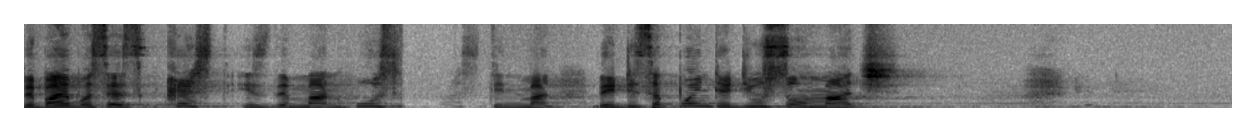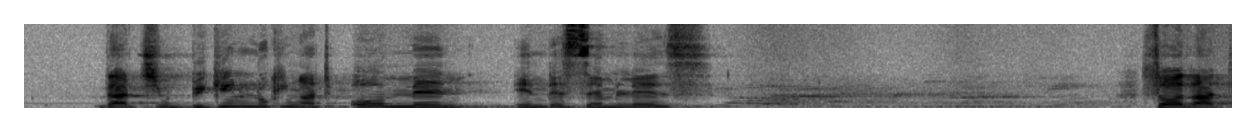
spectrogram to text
The Bible says, Cursed is the man who's trust in man. They disappointed you so much that you begin looking at all men in the same lens. So that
